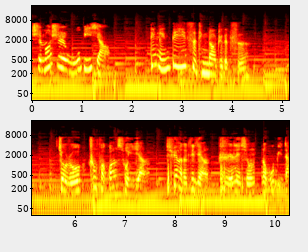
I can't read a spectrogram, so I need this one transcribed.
什么是无比小？”丁玲第一次听到这个词。就如冲破光速一样。需要的力量是人类形容的无比大，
